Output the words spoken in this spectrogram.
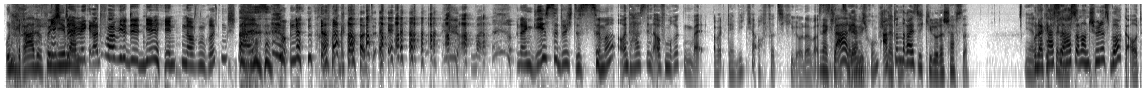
Und gerade für Ich stelle jemanden. mir gerade vor, wie du den hier hinten auf dem Rücken schnallst und dann, Oh Gott. und dann gehst du durch das Zimmer und hast ihn auf dem Rücken. Weil, aber der wiegt ja auch 40 Kilo oder was. Na klar, ja der wiegt rumschleppen. 38 Kilo, das schaffst du. Ja, Und da hast hast du auch noch ein schönes Workout.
